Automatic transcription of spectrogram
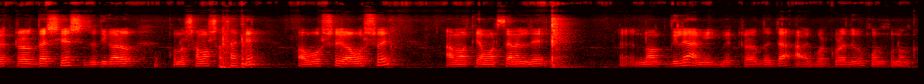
ভেক্টর অধ্যায় শেষ। যদি কারও কোনো সমস্যা থাকে, অবশ্যই অবশ্যই আমাকে আমার চ্যানেলে নক দিলে আমি ভেক্টর অধ্যায়টা আরেকবার করে দেবো কোন কোন অঙ্ক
